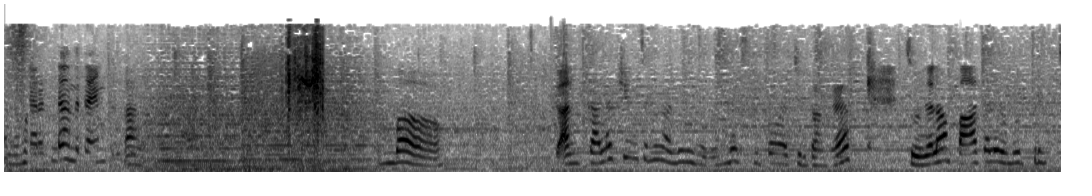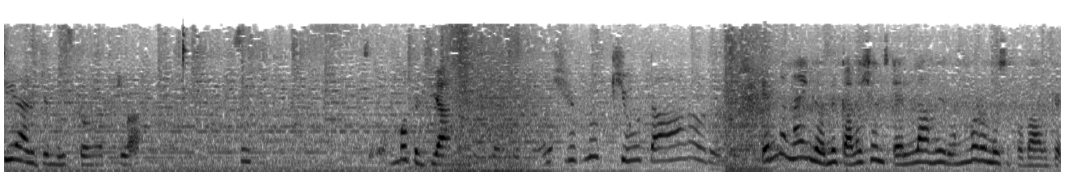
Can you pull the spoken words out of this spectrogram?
அந்த மாதிரி. கரெக்டா அந்த டைம் தாங்க ரொம்ப அந்த கலெக்ஷன்ஸுமே வந்து இங்க ரொம்ப சூப்பராக வச்சிருக்காங்க. ஸோ இதெல்லாம் பார்த்தாலே ரொம்ப ப்ரிட்டியாக இருக்கு இந்த ஸ்கர்ட்லாம் ரொம்ப ப்ரிட்டியான எவ்வளோ க்யூட்டான ஒரு என்னன்னா இங்கே வந்து கலெக்ஷன்ஸ் எல்லாமே ரொம்ப ரொம்ப சூப்பராக இருக்கு.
